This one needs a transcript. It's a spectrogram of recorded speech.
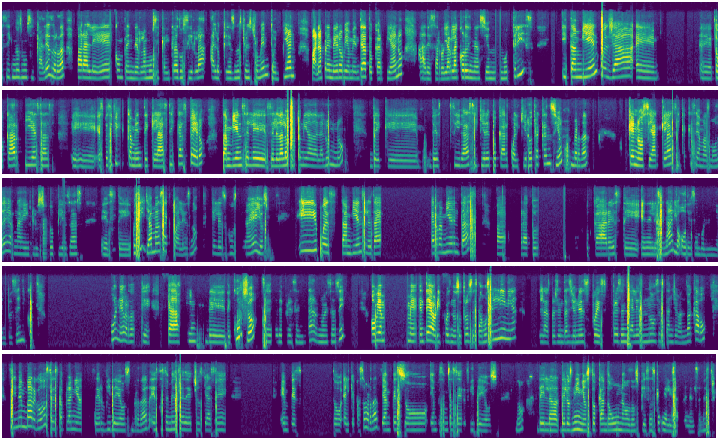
signos musicales, ¿verdad? Para leer, comprender la música y traducirla a lo que es nuestro instrumento, el piano. Van a aprender, obviamente, a tocar piano, a desarrollar la coordinación motriz y también, pues ya eh, eh, tocar piezas eh, específicamente clásicas, pero también se le, se le da la oportunidad al alumno de que decida si quiere tocar cualquier otra canción, ¿verdad? Que no sea clásica, que sea más moderna, incluso piezas, este, pues sí, ya más actuales, ¿no? Que les gusten a ellos. Y pues también se les da herramientas para, tocar este, en el escenario o desenvolvimiento escénico. Pone, ¿verdad? Que cada fin de, curso se debe de presentar, ¿no es así? Obviamente ahorita pues nosotros estamos en línea, las presentaciones pues presenciales no se están llevando a cabo. Sin embargo, se está planeando hacer videos, ¿verdad? Este semestre de hecho ya se empezó el que pasó, ¿verdad? Ya empezó, ya empezamos a hacer videos, ¿no? De, la, de los niños tocando una o dos piezas que realizaron en el semestre.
